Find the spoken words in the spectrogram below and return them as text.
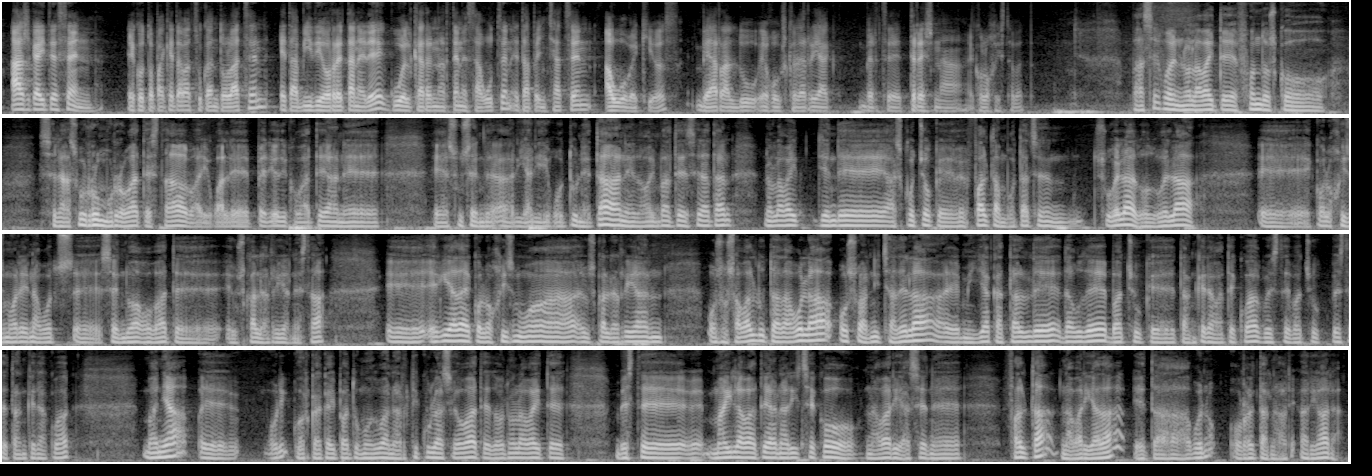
az gaite zen, ekotopaketa batzuk antolatzen, eta bide horretan ere gu elkarren artean ezagutzen eta pentsatzen hau hobekioz, behar aldu ego euskal herriak bertze tresna ekologista bat. Ba, zegoen nola baite fondozko zera zurrumurro bat ez da, ba, igual eh, periodiko batean e, e, zuzendariari gutunetan edo hainbat zeratan, nola bait jende askotxok e, faltan botatzen zuela edo duela e, ekologismoaren abots e, zenduago bat e, Euskal Herrian, ez da e, egia da ekologismoa Euskal Herrian oso zabalduta dagoela, oso anitza dela, e, milaka talde daude, batzuk e, tankera batekoak, beste batzuk beste tankerakoak, baina e, hori, gorkak aipatu moduan artikulazio bat, edo nola baite beste maila batean aritzeko nabaria zen e, falta, nabaria da, eta bueno, horretan ari, gara.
